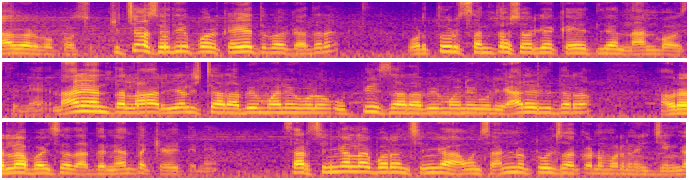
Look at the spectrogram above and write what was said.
ನಾವು ಹೇಳ್ಬೇಕು. ಕಿಚ್ಚ ಸುದೀಪ್ ಅವ್ರು ಕೈ ಎತ್ತಬೇಕಾದ್ರೆ ಹೊರತೂರು ಸಂತೋಷ್ ಅವ್ರಿಗೆ ಕೈ ಎತ್ತಲಿ ಅಂತ ನಾನು ಭಾವಿಸ್ತೀನಿ. ನಾನೇ ಅಂತಲ್ಲ ರಿಯಲ್ ಸ್ಟಾರ್ ಅಭಿಮಾನಿಗಳು ಉಪ್ಪಿ ಸರ್ ಅಭಿಮಾನಿಗಳು ಯಾರ್ಯಾರಿದ್ದಾರೋ ಅವರೆಲ್ಲ ಬಯಸೋದು ಅದನ್ನೇ ಅಂತ ಕೇಳ್ತೀನಿ. ಸರ್ ಸಿಂಗಲಾಗಿ ಬರೋನು ಸಿಂಗ ಒಂದು ಸಣ್ಣ ಟೂಲ್ಸ್ ಹಾಕೊಂಡು ಬರೋಣ ಈ ಜಿಂಗ.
